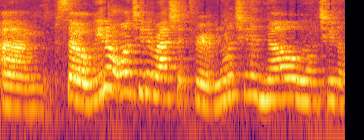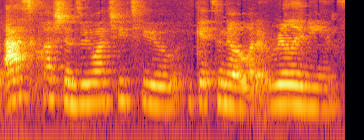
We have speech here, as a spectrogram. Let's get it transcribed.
Um, so we don't want you to rush it through. We want you to know, we want you to ask questions, we want you to get to know what it really means.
